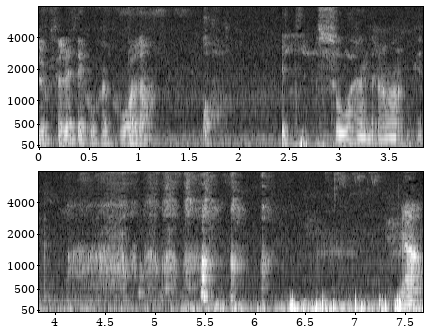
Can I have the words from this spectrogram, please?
Det luktar lite Coca-Cola. Oh. Så händer det när man. Ja,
